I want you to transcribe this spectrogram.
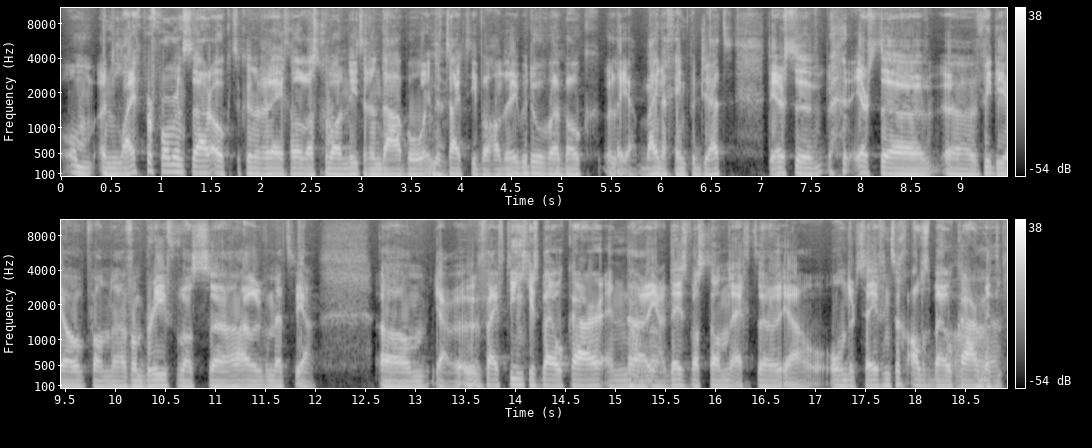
om een live performance daar ook te kunnen regelen... was gewoon niet rendabel in de tijd die we hadden. Ik bedoel, we hebben ook ja, bijna geen budget. De eerste, eerste video van, van Brief was, houden we met... Ja, Um, ja, vijf tientjes bij elkaar. En uh, ja, deze was dan echt ja, 170. Alles bij elkaar oh, met,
